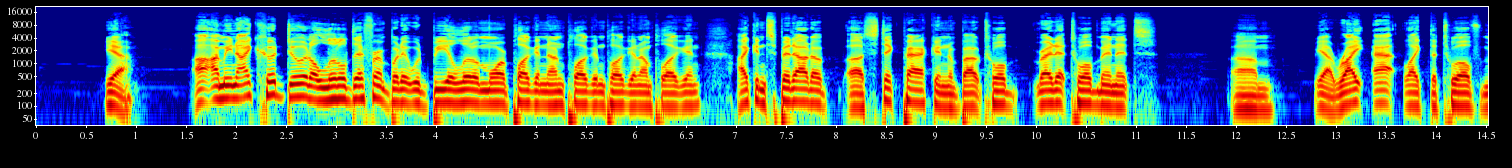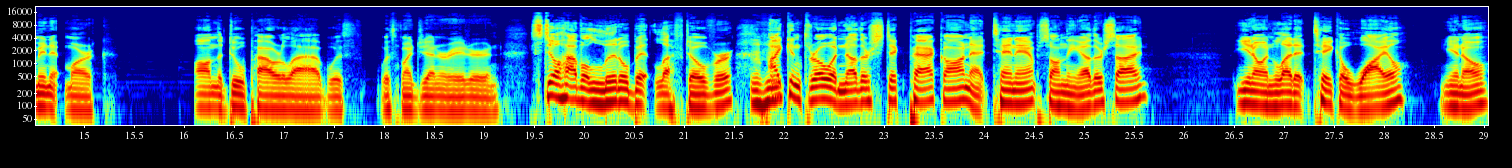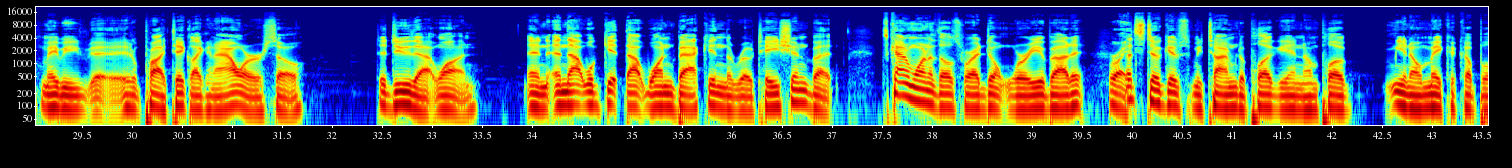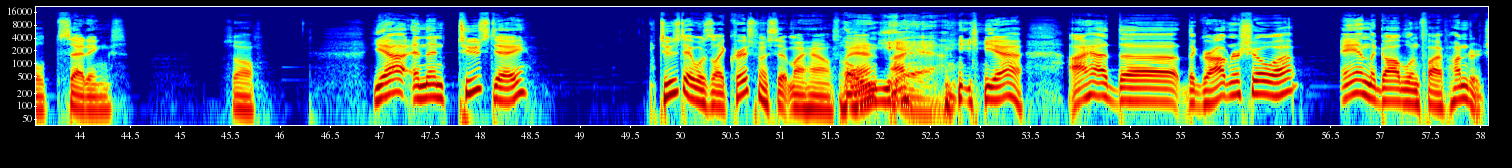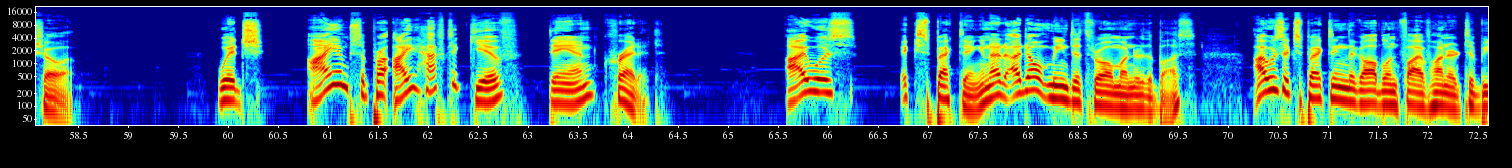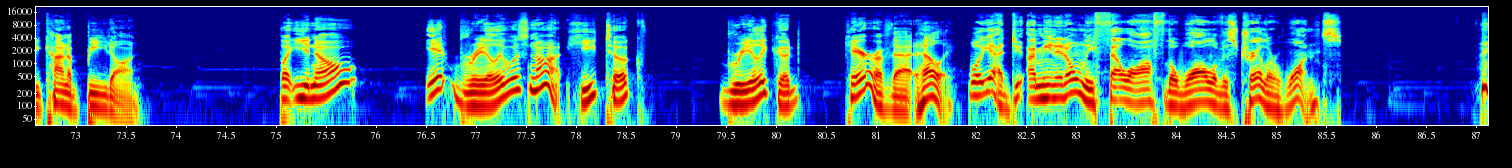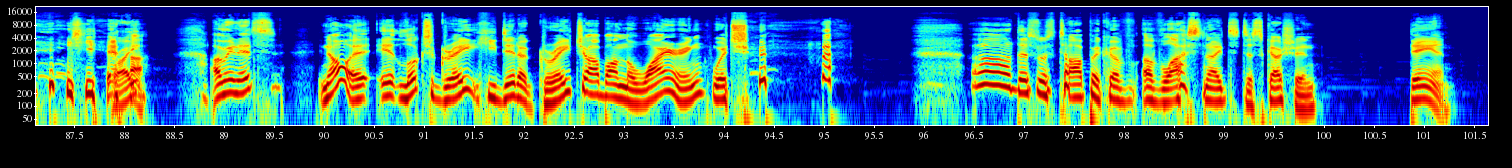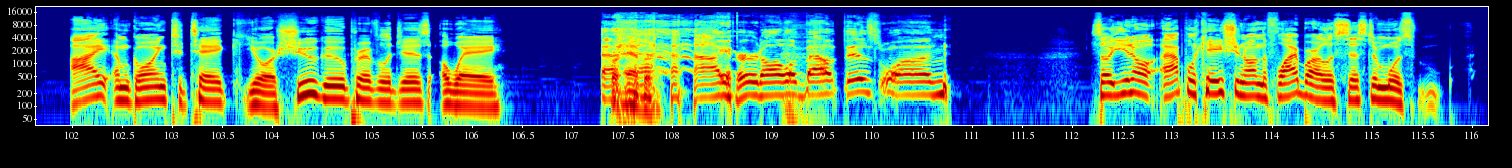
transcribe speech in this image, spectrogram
Yeah. I I mean, I could do it a little different, but it would be a little more plug and unplug and plug and unplug in. I can spit out a, a stick pack in about 12, right at 12 minutes. Um, yeah, right at like the 12 minute mark on the dual power lab with, with my generator and still have a little bit left over. I can throw another stick pack on at 10 amps on the other side, you know, and let it take a while you know maybe uh, it'll probably take like an hour or so to do that one and and that will get that one back in the rotation but it's kind of one of those where i don't worry about it Right. that still gives me time to plug in unplug you know make a couple settings so yeah and then tuesday tuesday was like christmas at my house oh, man I- yeah. yeah, I had the the Graupner show up and the Goblin 500 show up, which I am surprised. I have to give Dan credit. I was expecting, and I, I don't mean to throw him under the bus. I was expecting the Goblin 500 to be kind of beat on, but you know, it really was not. He took really good care of that heli. Well, yeah. Do, I mean, it only fell off the wall of his trailer once. yeah. Right? I mean, it's no, it, it looks great. He did a great job on the wiring, which oh, this was topic of of last night's discussion. Dan, I am going to take your Shoe Goo privileges away forever. I heard all about this one. So you know, application on the flybarless system was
